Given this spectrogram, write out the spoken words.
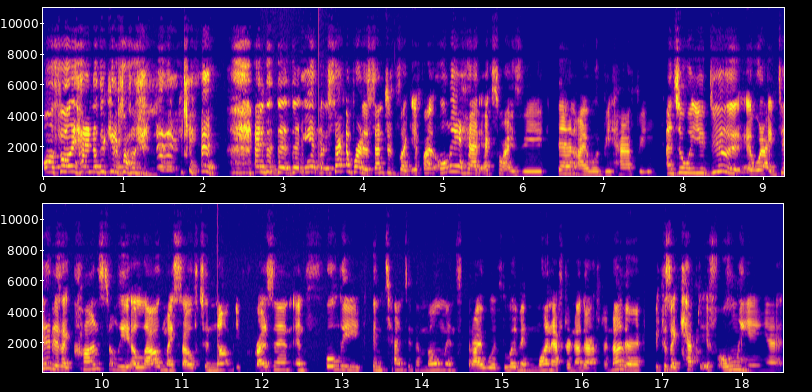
oh, if only I had another kid, if only another kid. And the, the, the, the second part of the sentence, like, if I only had X, Y, Z, then I would be happy. And so what you do, uh, what I did is I constantly allowed myself to not be present and fully content in the moments that I was living one after another after another because I kept if onlying it.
